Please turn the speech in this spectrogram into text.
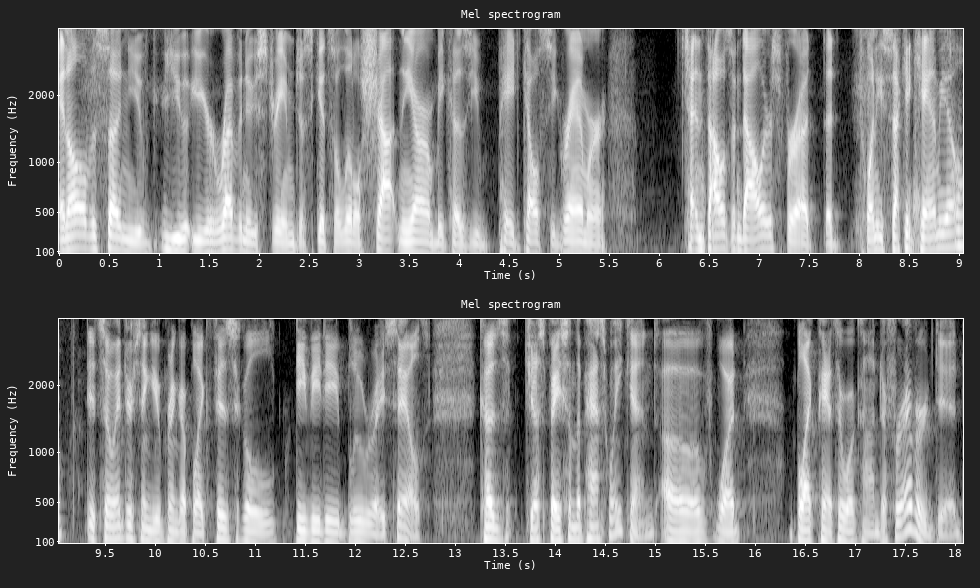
And all of a sudden, you've, you, your revenue stream just gets a little shot in the arm because you paid Kelsey Grammer $10,000 for a, a 20 second cameo. It's so interesting you bring up like physical DVD Blu ray sales because just based on the past weekend of what Black Panther Wakanda Forever did.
